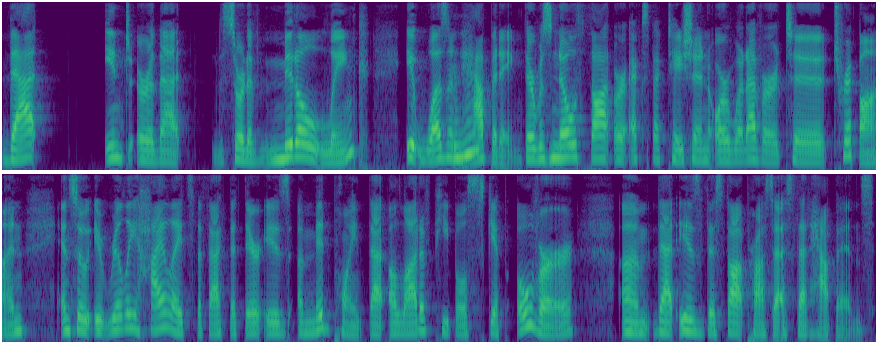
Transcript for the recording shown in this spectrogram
that int or that sort of middle link, it wasn't mm-hmm. happening. There was no thought or expectation or whatever to trip on. And so it really highlights the fact that there is a midpoint that a lot of people skip over um, that is this thought process that happens.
